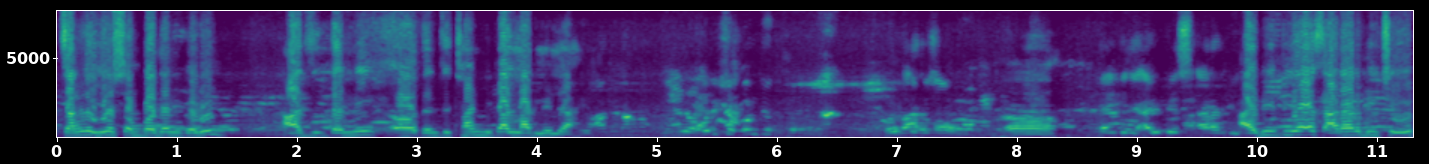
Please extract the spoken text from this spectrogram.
चांगलं यश संपादन करून आज त्यांनी त्यांचे छान निकाल लागलेले आहेत. I B P S R R B ची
